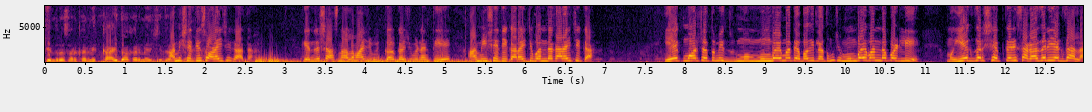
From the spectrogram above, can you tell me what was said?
केंद्र सरकारने कायदा करण्याची आम्ही. शेती सोडायची का आता? केंद्र शासनाला माझी कळकळीची विनंती आहे? आम्ही शेती करायची बंद करायची का? एक मोर्चा तुम्ही मुंबईमध्ये बघितला तुमची मुंबई बंद पडली मग एक जर शेतकरी सगळा जरी एक झाला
